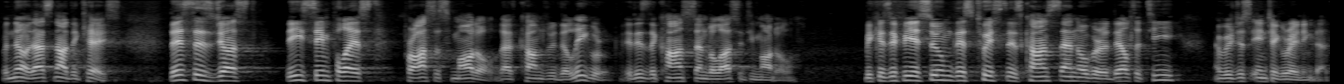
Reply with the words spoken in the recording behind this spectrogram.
But no, that's not the case. This is just the simplest process model that comes with the Lie group. It is the constant velocity model. Because if we assume this twist is constant over a delta t, and we're just integrating that.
